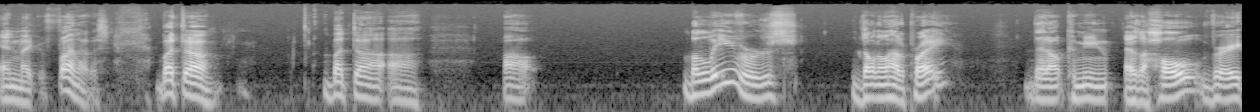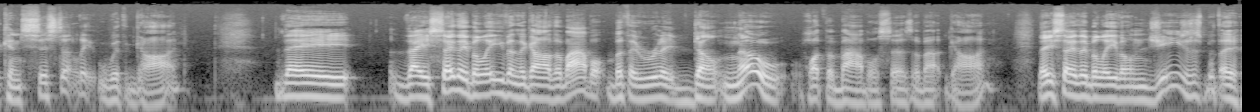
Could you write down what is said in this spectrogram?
and make fun of us. But uh, but uh, uh, uh believers don't know how to pray. They don't commune as a whole very consistently with God. They they say they believe in the God of the Bible, but they really don't know what the Bible says about God. They say they believe on Jesus, but they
